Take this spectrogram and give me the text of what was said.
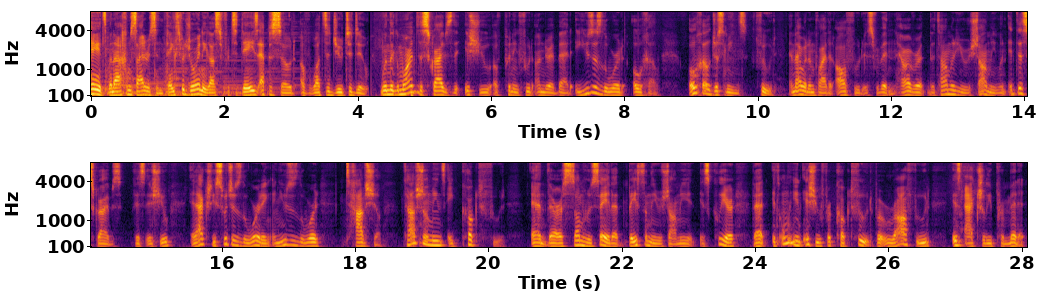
Hey, it's Menachem Siderson. Thanks for joining us for today's episode of What's a Jew to Do. When the Gemara describes the issue of putting food under a bed, it uses the word ochel. Ochel just means food, and that would imply that all food is forbidden. However, the Talmud Yerushalmi, when it describes this issue, it actually switches the wording and uses the word tavshil. Tavshil means a cooked food. And there are some who say that based on the Yerushalmi, it is clear that it's only an issue for cooked food, but raw food is actually permitted.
